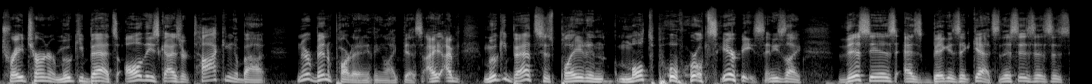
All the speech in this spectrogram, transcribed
Trea Turner, Mookie Betts, all these guys are talking about. Never been a part of anything like this. I, I Mookie Betts has played in multiple World Series, and he's like, "This is as big as it gets. This is as, as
